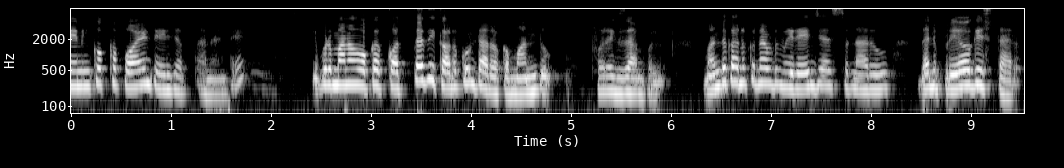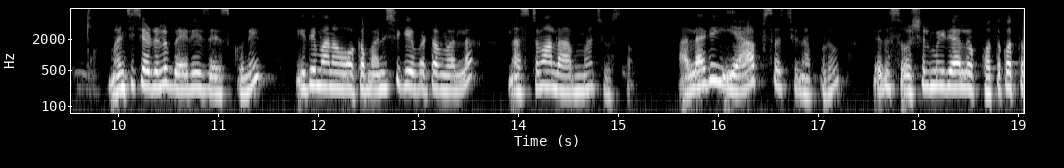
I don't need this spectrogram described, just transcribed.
నేను ఇంకొక పాయింట్ ఏం చెప్తానంటే ఇప్పుడు మనం ఒక కొత్తది కనుక్కుంటారు ఒక మందు. ఫర్ ఎగ్జాంపుల్ మందు కనుక్కున్నప్పుడు మీరు ఏం చేస్తున్నారు? దాన్ని ప్రయోగిస్తారు. మంచి చెడులు బేరీజ్ వేసుకుని ఇది మనం ఒక మనిషికి ఇవ్వటం వల్ల నష్టమా లాభమా చూస్తాం. అలాగే ఈ యాప్స్ వచ్చినప్పుడు లేదా సోషల్ మీడియాలో కొత్త కొత్త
